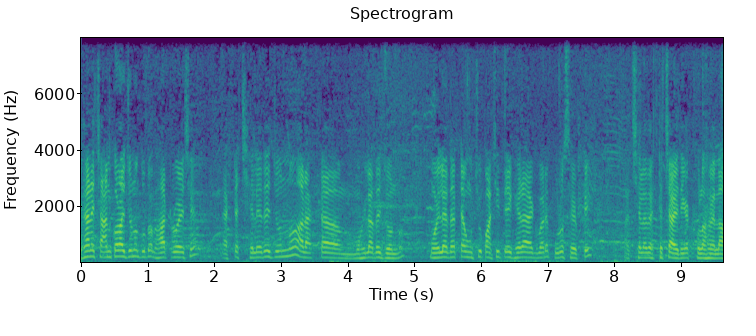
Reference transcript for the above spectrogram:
এখানে চান করার জন্য দুটো ঘাট রয়েছে। একটা ছেলেদের জন্য আর একটা মহিলাদের জন্য। মহিলাদেরটা উঁচু পাঁচিতে ঘেরা একবারে পুরো সেফটি আর ছেলেদেরটা চারিদিকে খোলামেলা।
